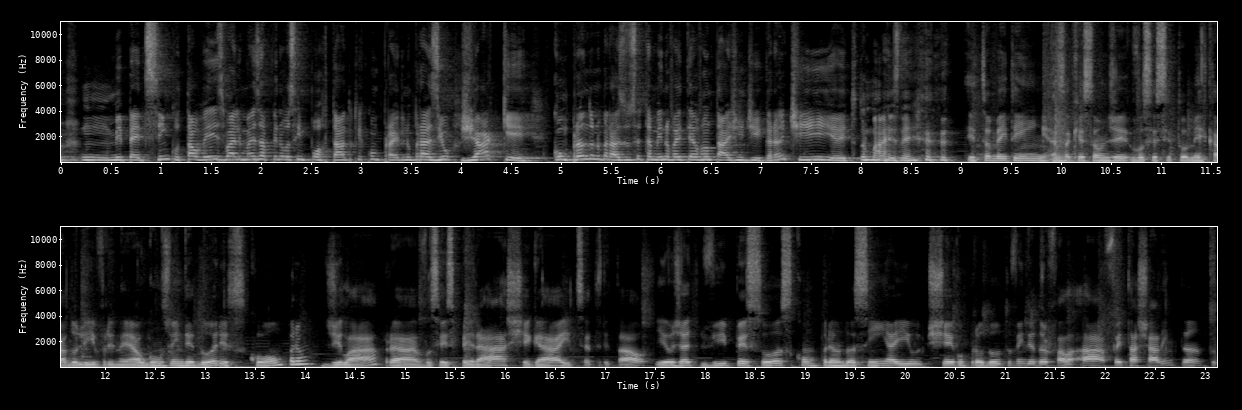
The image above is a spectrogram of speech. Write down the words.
um Mi Pad 5, talvez vale mais a pena você importar do que comprar ele no Brasil, já que comprando no Brasil você também não vai ter a vantagem de garantia e tudo mais, né? e também tem essa questão de você citou Mercado Livre, né? Alguns vendedores compram de lá para você esperar chegar, etc e tal. E eu já vi pessoas comprando assim, aí chega o produto, o vendedor fala: "Ah, foi taxado em tanto,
